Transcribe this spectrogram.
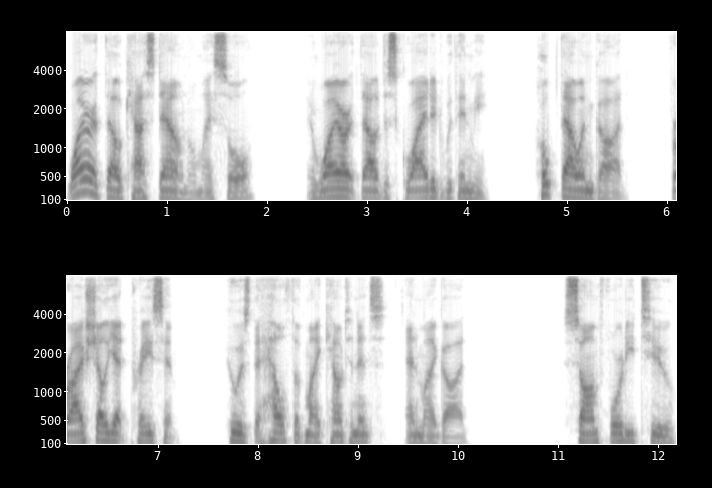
Why art thou cast down, O my soul? And why art thou disquieted within me? Hope thou in God, for I shall yet praise him, who is the health of my countenance and my God. Psalm 42,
